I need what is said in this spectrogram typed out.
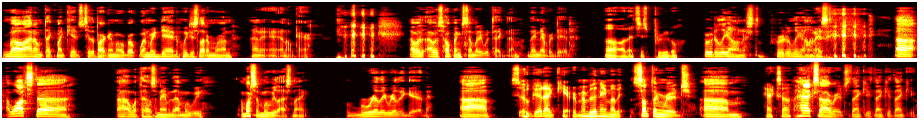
well, I don't take my kids to the park anymore. But when we did, we just let them run. I, I don't care. I was I was hoping somebody would take them. They never did. Oh, that's just brutal. Brutally honest. Brutally honest. uh, I watched. Uh, uh, what the hell's the name of that movie? I watched a movie last night. Really, really good. Uh, so good, I can't remember the name of it. something Ridge. Um, Hacksaw. Hacksaw Ridge. Thank you, thank you, thank you.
